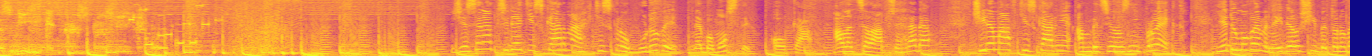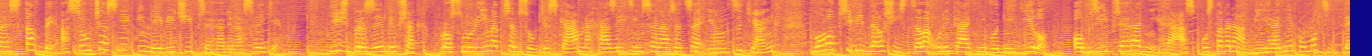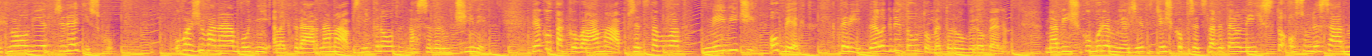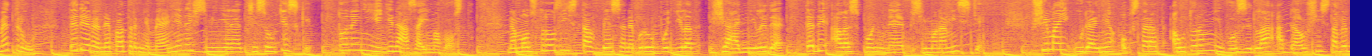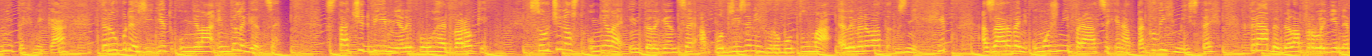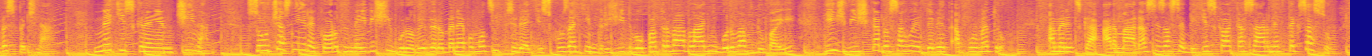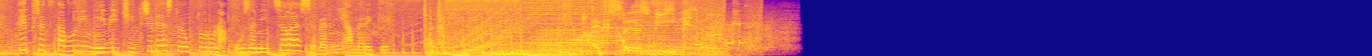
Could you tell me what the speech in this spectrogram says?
Express Geek. Že se na 3D tiskárnách tisknou budovy nebo mosty, OK, ale celá přehrada? Čína má v tiskárně ambiciozní projekt. Je domovem nejdelší betonové stavby a současně i největší přehrady na světě. Již brzy by však k proslulým třem soutězkám nacházejícím se na řece Yangtze-Kiang mohlo přibýt další zcela unikátní vodní dílo. Obří přehradní hráz postavená výhradně pomocí technologie 3D tisku. Uvažovaná vodní elektrárna má vzniknout na severu Číny. Jako taková má představovat největší objekt, který byl kdy touto metodou vyroben. Na výšku bude měřit těžko představitelných 180 metrů, tedy nepatrně méně než zmíněné tři soutězky. To není jediná zajímavost. Na monstrózní stavbě se nebudou podílet žádní lidé, tedy alespoň ne přímo na místě. Vše mají údajně obstarat autonomní vozidla a další stavební technika, kterou bude řídit umělá inteligence. Stačit by jí měly pouhé dva roky. Součinnost umělé inteligence a podřízených robotů má eliminovat vznik chyb a zároveň umožní práci i na takových místech, která by byla pro lidi nebezpečná. Netiskne jen Čína. Současný rekord nejvyšší budovy vyrobené pomocí 3D tisku zatím drží dvoupatrová vládní budova v Dubaji, jejíž výška dosahuje 9,5 metru. Americká armáda si zase vytiskla kasárny v Texasu. Ty představují největší 3D strukturu na území celé Severní Ameriky. Express Geek.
